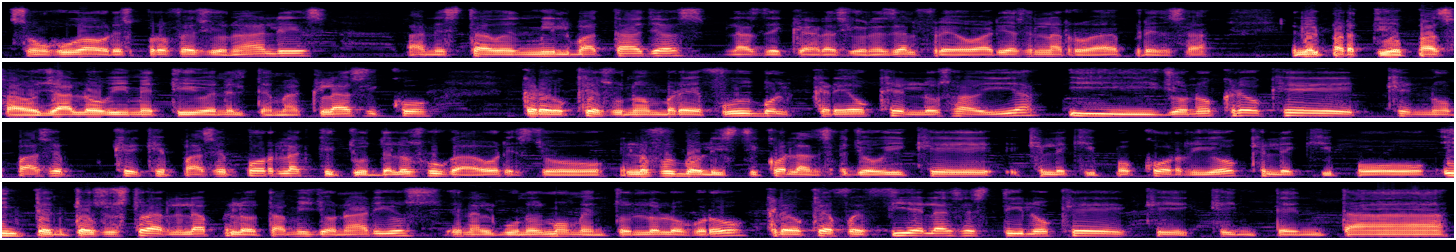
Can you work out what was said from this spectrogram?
Son jugadores profesionales, han estado en mil batallas. Las declaraciones de Alfredo Arias en la rueda de prensa en el partido pasado ya lo vi metido en el tema clásico. Creo que es un hombre de fútbol, creo que él lo sabía y yo no creo que, que no pase que, que pase por la actitud de los jugadores. Yo en lo futbolístico Lanza, yo vi que, que el equipo corrió, que el equipo intentó sustraerle la pelota a Millonarios, en algunos momentos lo logró. Creo que fue fiel a ese estilo que, que, que intenta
